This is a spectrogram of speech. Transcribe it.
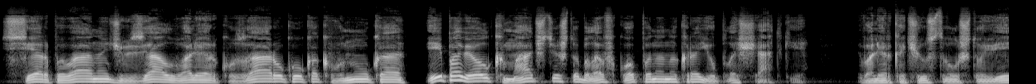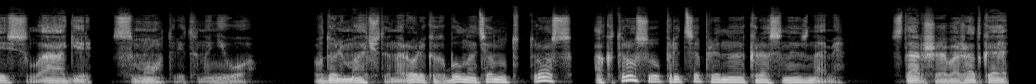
Серп Иваныч взял Валерку за руку, как внука, и повел к мачте, что была вкопана на краю площадки. Валерка чувствовал, что весь лагерь смотрит на него. Вдоль мачты на роликах был натянут трос, а к тросу прицеплено красное знамя. Старшая вожатка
